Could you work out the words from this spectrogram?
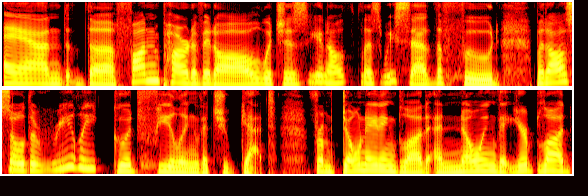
And the fun part of it all, which is, you know, as we said, the food, but also the really good feeling that you get from donating blood and knowing that your blood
